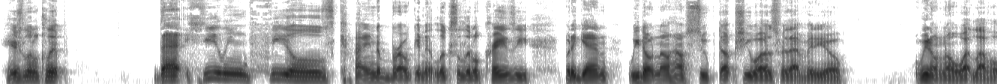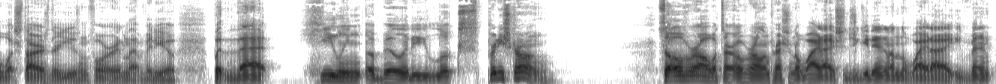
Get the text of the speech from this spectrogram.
Here's a little clip. That healing feels kind of broken. It looks a little crazy. But again, we don't know how souped up she was for that video. We don't know what level, what stars they're using for in that video. But that healing ability looks pretty strong. So overall, what's our overall impression of White Eye? Should you get in on the White Eye event?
